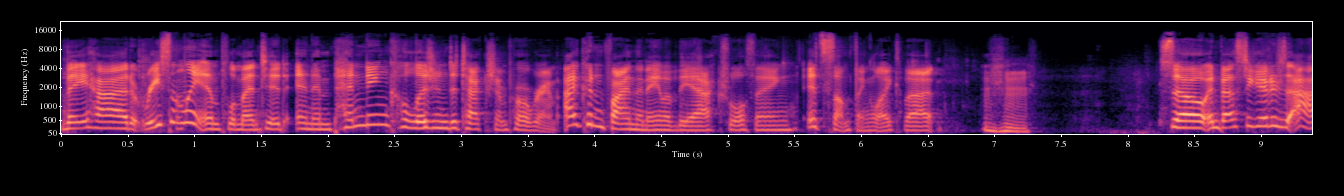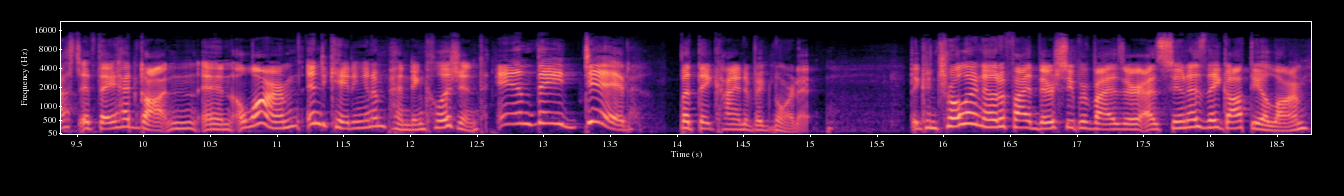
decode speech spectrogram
They had recently implemented an impending collision detection program. I couldn't find the name of the actual thing. It's something like that. Mm-hmm. So, investigators asked if they had gotten an alarm indicating an impending collision, and they did, but they kind of ignored it. The controller notified their supervisor as soon as they got the alarm,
